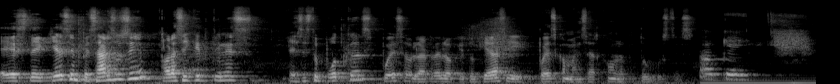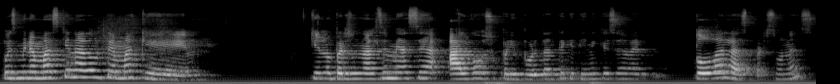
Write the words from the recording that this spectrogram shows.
Este, ¿quieres empezar, Susi? Ahora sí que tienes, este es tu podcast, puedes hablar de lo que tú quieras y puedes comenzar con lo que tú gustes. Ok, pues mira, más que nada un tema que que en lo personal se me hace algo súper importante que tienen que saber todas las personas,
